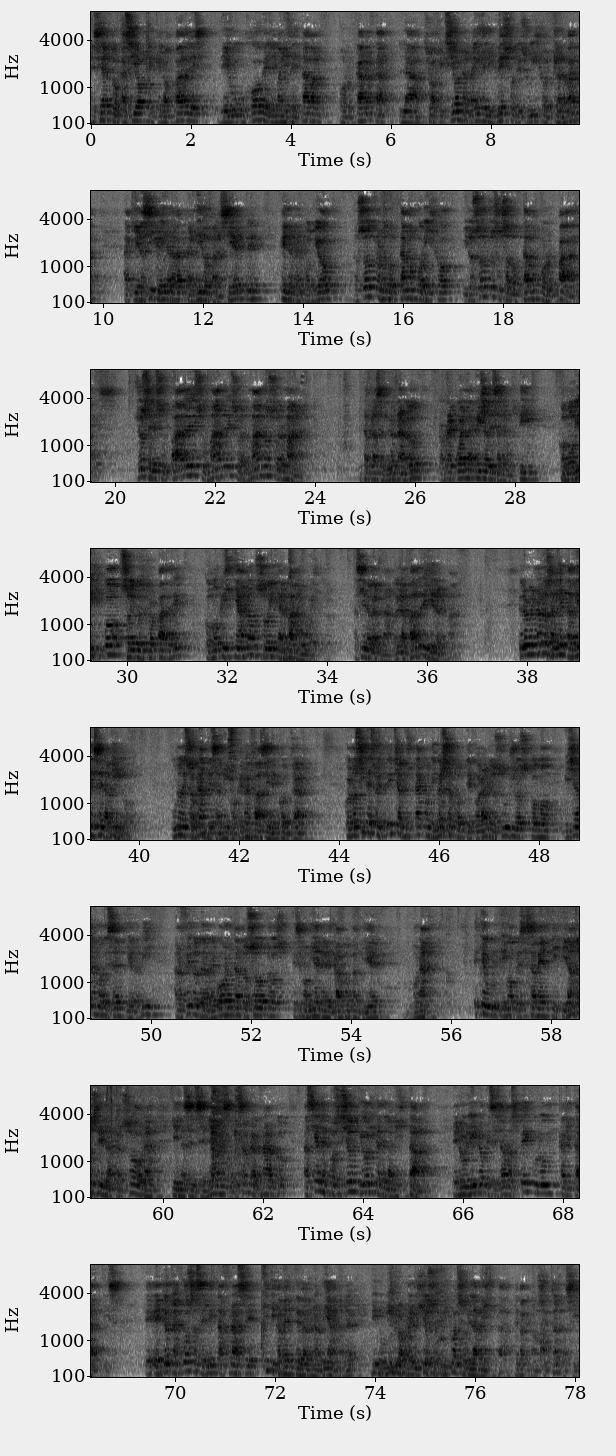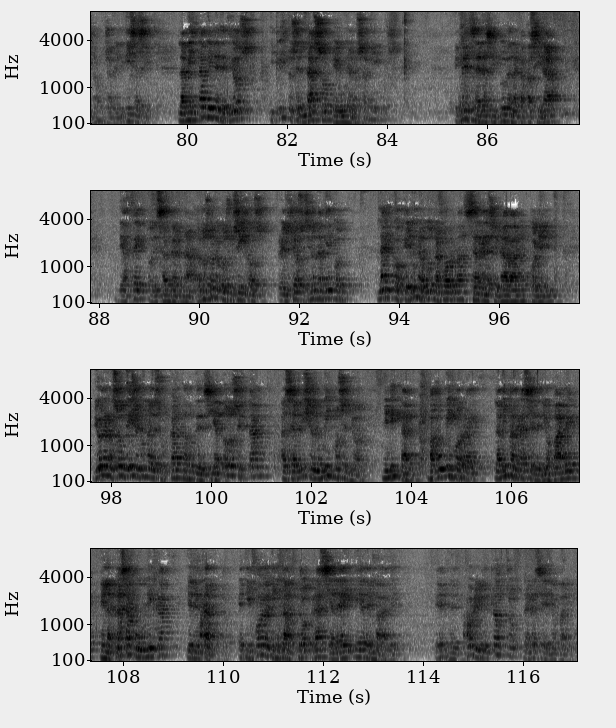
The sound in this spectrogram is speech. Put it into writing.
En cierta ocasión en que los padres de un joven le manifestaban por carta la, su aflicción a raíz del ingreso de su hijo en Claraval, a quien así creían haber perdido para siempre, él le respondió, nosotros lo adoptamos por hijo y nosotros os adoptamos por padres. Yo seré su padre, su madre, su hermano, su hermana. Esta frase de Bernardo nos recuerda aquella de San Agustín. Como obispo soy vuestro padre, como cristiano soy hermano vuestro. Así era Bernardo, era padre y era hermano. Pero Bernardo sabía también ser amigo, uno de esos grandes amigos que no es fácil encontrar. Conocida su estrecha amistad con diversos contemporáneos suyos como Guillermo de Saint-Thierry, Alfredo de Rebol y tantos otros que se movían en el campo también monástico. Este último, precisamente, inspirándose en la persona y en las enseñanzas de San Bernardo, hacía la exposición teórica de la amistad en un libro que se llama Speculum Caritatis. Eh, entre otras cosas, en esta frase típicamente bernardiana, ¿eh? un libro religioso espiritual sobre la amistad, tema que no se trata así, ¿no? Dice así. La amistad viene de Dios y Cristo es el lazo que une a los amigos. Inmensa era sin duda la capacidad de afecto de San Bernardo, no solo con sus hijos religiosos, sino también con laicos que en una u otra forma se relacionaban con él. Dio la razón de ello en una de sus cartas donde decía, todos están al servicio de un mismo Señor, militan bajo un mismo rey, la misma gracia de Dios vale en la plaza pública y en el claustro. Et in foro et in claustro, gracia Dei e vale en el foro y el claustro, la gracia de Dios vale.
